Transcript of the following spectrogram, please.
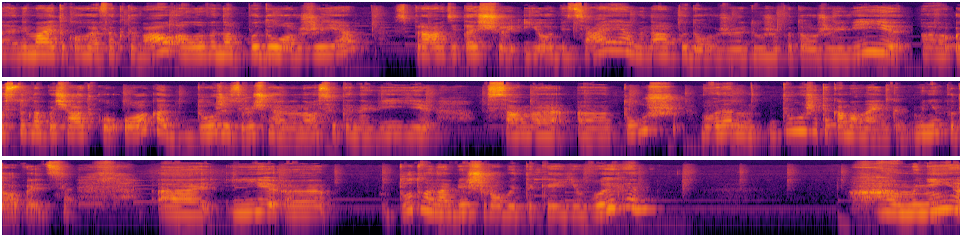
Е, Немає такого ефекту вау, але вона подовжує. Справді те, що і обіцяє, вона подовжує, дуже подовжує вії. Е, Ось тут на початку ока дуже зручно наносити на вії саме е, туш, бо вона там дуже така маленька, мені подобається. І тут вона більш робить такий вигин. Мені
